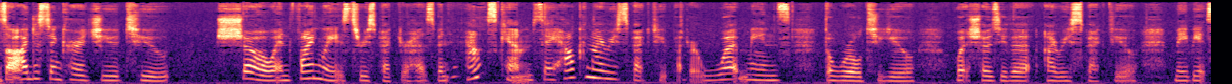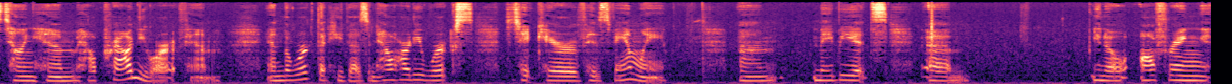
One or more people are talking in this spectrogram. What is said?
so I just encourage you to show and find ways to respect your husband. Ask him, say, How can I respect you better? What means the world to you? What shows you that I respect you? Maybe it's telling him how proud you are of him and the work that he does and how hard he works to take care of his family. Um, maybe it's um, you know, offering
